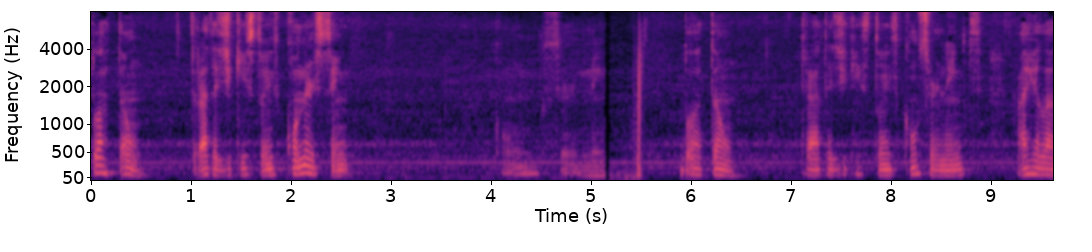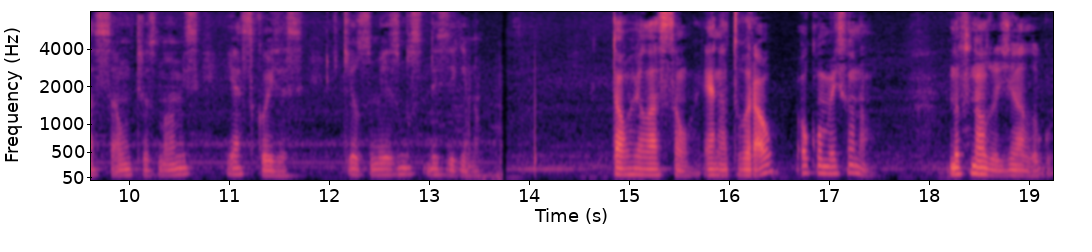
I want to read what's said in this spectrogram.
Platão trata de questões concernentes. Platão trata de questões concernentes à relação entre os nomes e as coisas que os mesmos designam. Tal relação é natural ou convencional? No final do diálogo,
